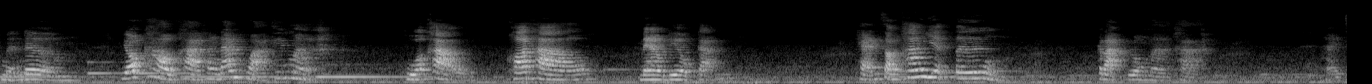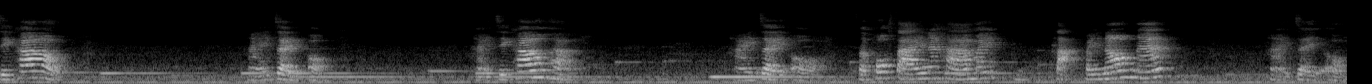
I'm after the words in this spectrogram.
เหมือนเดิม ยกเข่าค่ะทางด้านขวาขึ้นมา หัวเข่า ข้อเท้า แนวเดียวกัน แขนสองข้างเหยียดตึง กลับลงมาค่ะ หายใจเข้า หายใจออก หายใจเข้าค่ะ หายใจออก สะโพกซ้ายนะคะ ไม่ผลักไปนอกนะ หายใจออก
